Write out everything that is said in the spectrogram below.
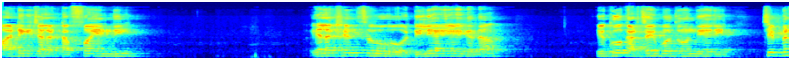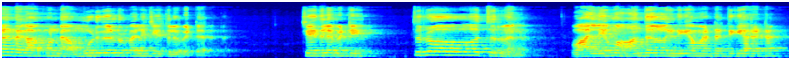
పార్టీకి చాలా టఫ్ అయింది. ఎలక్షన్స్ డిలే అయ్యాయి కదా. ఎక్కువ ఖర్చు అయిపోతుంది అని చెప్పినంత కాకుండా మూడు వేల రూపాయలు చేతిలో పెట్టారట. చేతిలో పెట్టి తుర్రో తుర్రు వాళ్ళేమో ఆందోళనకు దిగామంట దిగారట.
